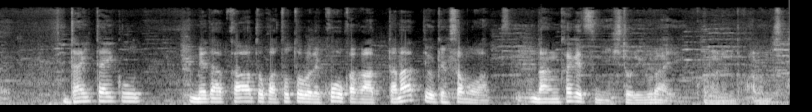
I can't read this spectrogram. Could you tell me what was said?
い大体こうメダカとかトトロで効果があったなっていうお客様は何ヶ月に1人ぐらい来られるとかあるんですか？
